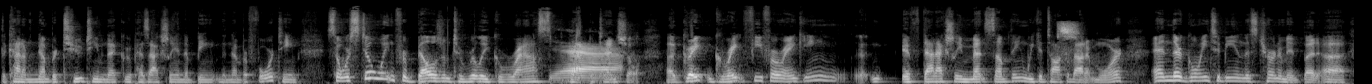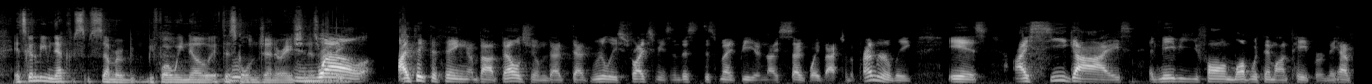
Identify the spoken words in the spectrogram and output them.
the kind of number two team in that group has actually ended up being the number four team. So we're still waiting for Belgium to really grasp yeah. that potential. A great, great FIFA ranking. Uh, if that actually meant something, we could talk about it more. And they're going to be in this tournament, but uh, it's going to be next summer before we know if this golden generation is well, ready. I think the thing about Belgium that, that really strikes me, is, and this this might be a nice segue back to the Premier League, is I see guys and maybe you fall in love with them on paper. And they have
